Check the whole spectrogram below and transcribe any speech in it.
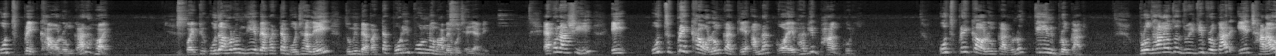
উৎপ্রেক্ষা অলঙ্কার হয়। কয়েকটি উদাহরণ দিয়ে ব্যাপারটা বোঝালেই তুমি ব্যাপারটা পরিপূর্ণভাবে বোঝে যাবে। এখন আসি এই উৎপ্রেক্ষা অলংকারকে আমরা কয় ভাগে ভাগ করি। উৎপ্রেক্ষা অলংকার হলো তিন প্রকার। প্রধানত দুইটি প্রকার, এছাড়াও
